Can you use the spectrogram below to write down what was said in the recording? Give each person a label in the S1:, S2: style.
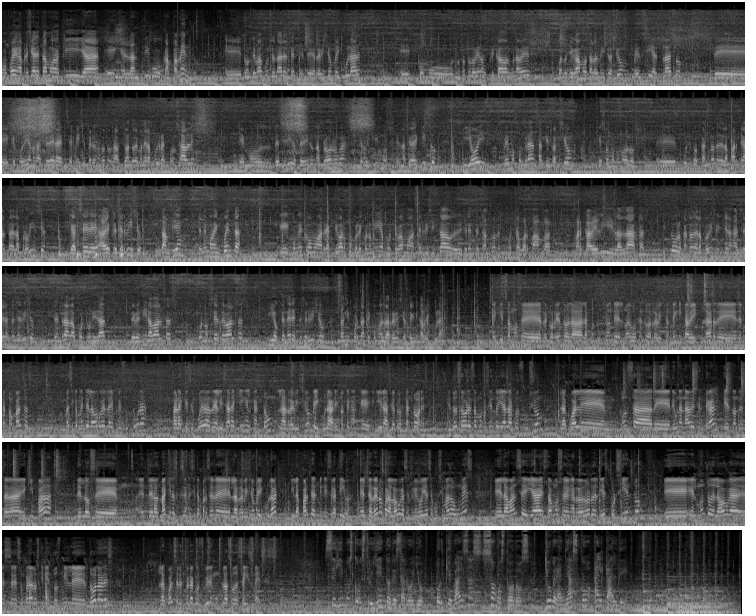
S1: Como pueden apreciar, estamos aquí ya en el antiguo campamento, eh, donde va a funcionar el centro de revisión vehicular. Eh, como nosotros lo habíamos explicado alguna vez, cuando llegamos a la administración vencía el plazo de que podíamos acceder a este servicio, pero nosotros actuando de manera muy responsable hemos decidido pedir una prórroga, que lo hicimos en la ciudad de Quito y hoy vemos con gran satisfacción que somos uno de los eh, únicos cantones de la parte alta de la provincia que accede a este servicio. También tenemos en cuenta que con esto vamos a reactivar un poco la economía porque vamos a ser visitados de diferentes cantones como Chaguarpamba, Marcabelí, Las Lajas y todos los cantones de la provincia que quieran acceder a este servicio tendrán la oportunidad de venir a Balsas, conocer de Balsas y obtener este servicio tan importante como es la revisión técnica vehicular.
S2: Aquí estamos eh, recorriendo la, construcción del nuevo centro de revisión técnica vehicular del Cantón Balsas. Básicamente la obra es la infraestructura para que se pueda realizar aquí en el cantón la revisión vehicular y no tengan que ir hacia otros cantones. Entonces ahora estamos haciendo ya la construcción, la cual eh, consta de, una nave central, que es donde estará equipada de, los, eh, de las máquinas que se necesitan para hacer eh, la revisión vehicular y la parte administrativa. El terreno para la obra se entregó ya hace aproximado un mes, el avance ya estamos en alrededor del 10%, el monto de la obra es, supera los 500 mil dólares, la cual se le espera construir en un plazo de seis meses.
S3: Seguimos construyendo desarrollo, porque Balsas somos todos. Lluver Añasco, alcalde.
